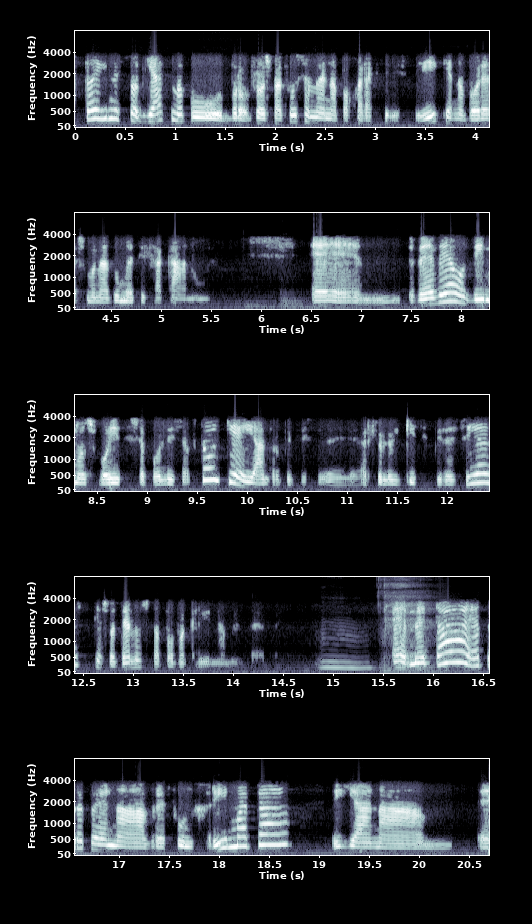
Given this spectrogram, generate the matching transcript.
αυτό έγινε στο διάστημα που προ- προσπαθούσαμε να αποχαρακτηριστεί και να μπορέσουμε να δούμε τι θα κάνουμε. Ε, βέβαια ο Δήμος βοήθησε πολύ σε αυτό και οι άνθρωποι της ε, αρχαιολογικής υπηρεσίας και στο τέλος τα απομακρύναμε. Μμ. Ε, μετά έπρεπε να βρεθούν χρήματα για να ε,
